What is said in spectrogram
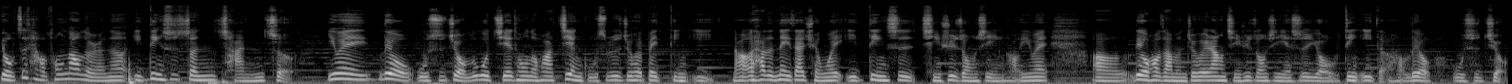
有这条通道的人呢，一定是生产者，因为六五十九如果接通的话，剑骨是不是就会被定义？然后他的内在权威一定是情绪中心，好，因为呃六号闸门就会让情绪中心也是有定义的，好，六五十九，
